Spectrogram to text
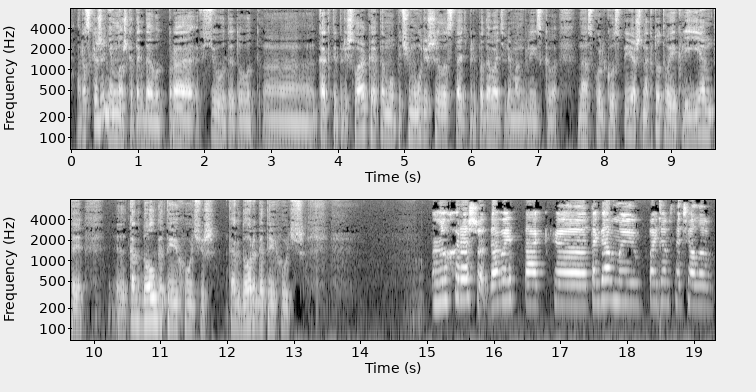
Расскажи немножко тогда вот про всю вот эту вот, э, как ты пришла к этому, почему решила стать преподавателем английского, насколько успешно, кто твои клиенты, э, как долго ты их учишь, как дорого ты их учишь. Ну хорошо, давай так. Э, тогда мы пойдем сначала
